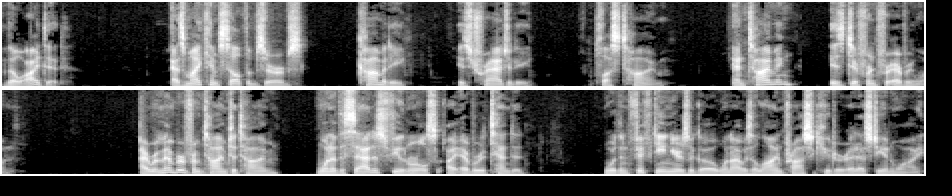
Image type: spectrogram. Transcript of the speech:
though I did. As Mike himself observes, comedy is tragedy plus time. And timing is different for everyone. I remember from time to time one of the saddest funerals I ever attended, more than 15 years ago when I was a line prosecutor at SDNY.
